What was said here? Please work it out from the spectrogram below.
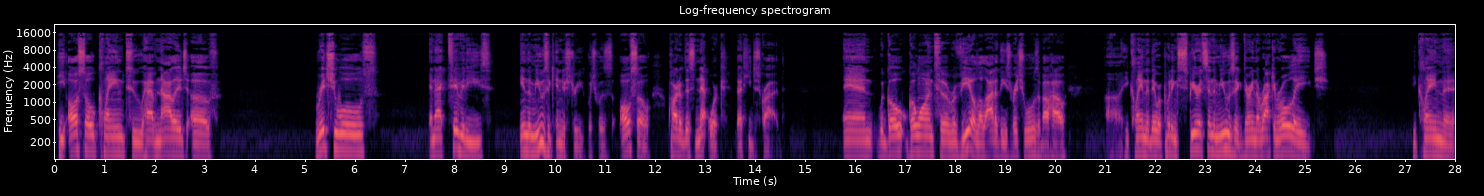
He also claimed to have knowledge of rituals and activities in the music industry, which was also part of this network that he described. And would go go on to reveal a lot of these rituals about how uh, he claimed that they were putting spirits in the music during the rock and roll age. He claimed that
